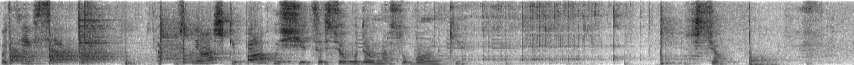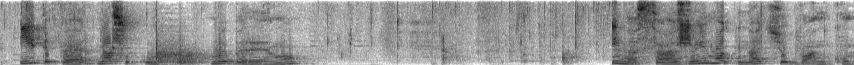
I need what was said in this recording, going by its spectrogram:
Оці всі вкусняшки, пахощі, це все буде у нас у банки. Все. І тепер нашу курку ми беремо і насаджуємо на цю банку.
